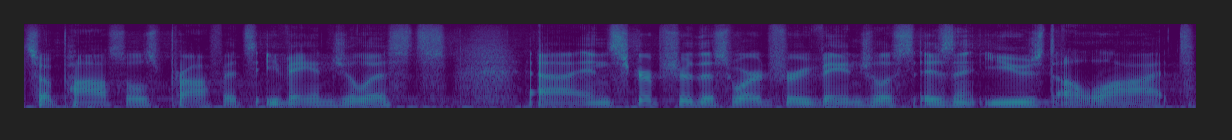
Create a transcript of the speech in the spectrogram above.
So, apostles, prophets, evangelists. Uh, in Scripture, this word for evangelist isn't used a lot.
